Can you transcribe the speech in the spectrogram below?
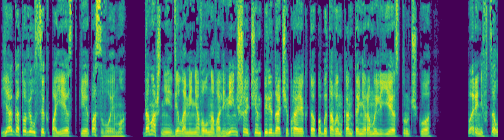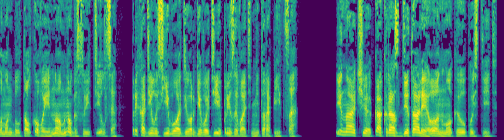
Я готовился к поездке по-своему. Домашние дела меня волновали меньше, чем передача проекта по бытовым контейнерам Илье Стручко. Парень в целом он был толковый, но много суетился. Приходилось его одергивать и призывать не торопиться. Иначе как раз детали он мог и упустить.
